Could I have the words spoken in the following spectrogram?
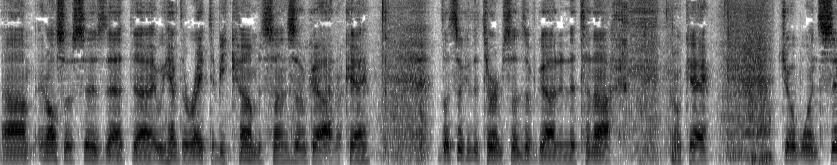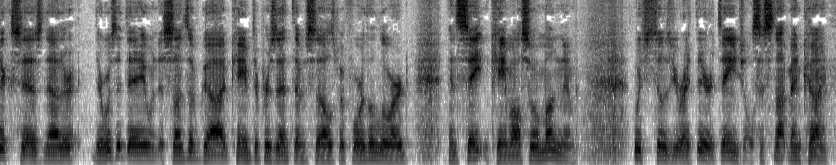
um, it also says that uh, we have the right to become sons of God, okay? Let's look at the term sons of God in the Tanakh. Okay. Job 1 6 says, Now there, there was a day when the sons of God came to present themselves before the Lord, and Satan came also among them. Which tells you right there, it's angels. It's not mankind.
